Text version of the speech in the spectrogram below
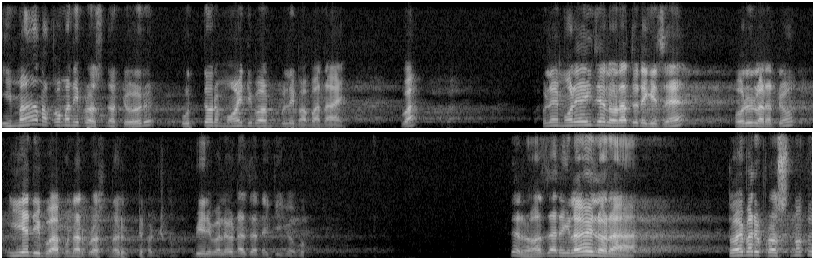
ইমান অকমানি প্ৰশ্নটোৰ উত্তৰ মই দিব বুলি ভবা নাই। কোৱা? বোলে, মোৰ এই যে ল'ৰাটো দেখিছে, সৰু ল'ৰাটো ইয়ে দিব আপোনাৰ প্ৰশ্নৰ উত্তৰটো। বীৰবলেও নাজানে কি ক'ব। ৰজা দেখিলে, ঐ ল'ৰা, তই বাৰু প্ৰশ্নটো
